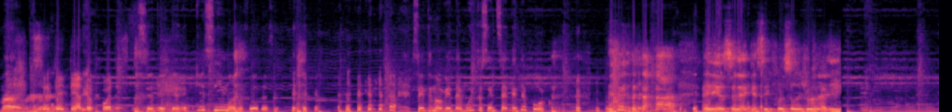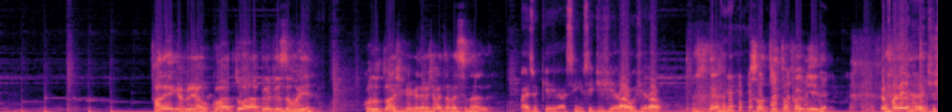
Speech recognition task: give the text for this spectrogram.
Mano, 180, foda-se. 180 porque sim, mano. Foda-se. 190 é muito, 170 é pouco. é isso, né? Que é assim que funciona o jornalismo. Fala aí, Gabriel, qual é a tua previsão aí? Quando tu acha que a galera já vai estar vacinada? mas o que? Assim, você de geral, geral? Só tu e tua família. Eu falei antes,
